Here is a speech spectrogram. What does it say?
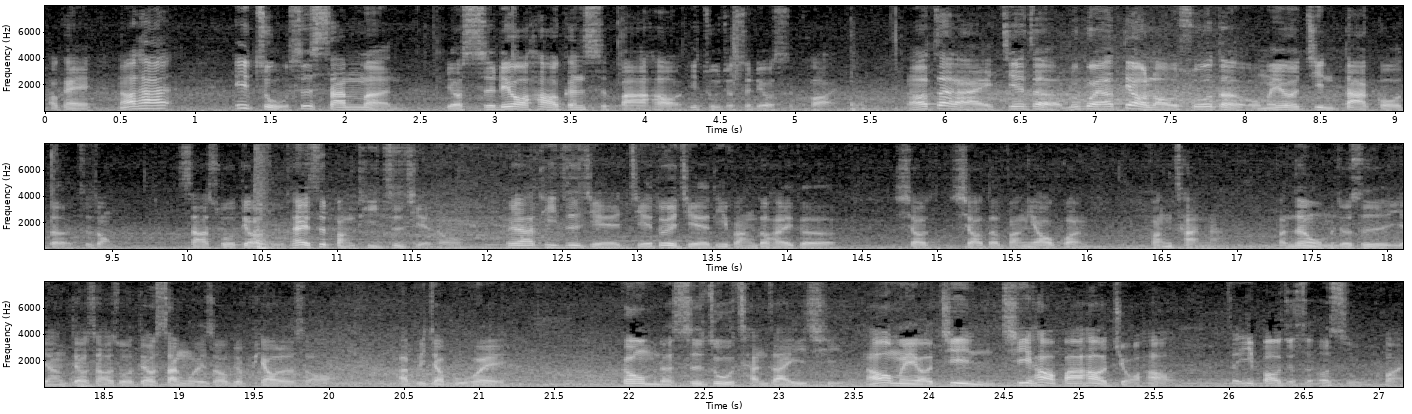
OK，然后它一组是三门，有十六号跟十八号，一组就是六十块。然后再来接着，如果要钓老梭的，我们有进大钩的这种沙梭钓组，它也是绑 T 字结的哦。所以它 T 字结结对结的地方都还有一个小小的防摇管防缠呐。反正我们就是一样钓沙梭，钓上尾的时候就漂的时候，它比较不会跟我们的丝柱缠在一起。然后我们有进七号、八号、九号，这一包就是二十五块。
